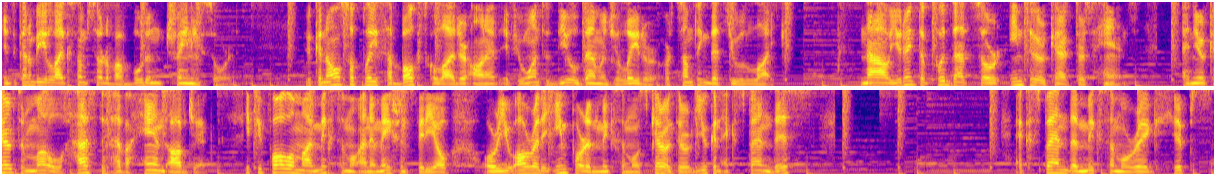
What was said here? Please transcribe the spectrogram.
it's gonna be like some sort of a wooden training sword. You can also place a box collider on it if you want to deal damage later or something that you like. Now you need to put that sword into your character's hands, and your character model has to have a hand object. If you follow my Mixamo animations video or you already imported Mixamo's character, you can expand this, expand the Mixamo rig hips,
